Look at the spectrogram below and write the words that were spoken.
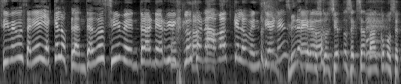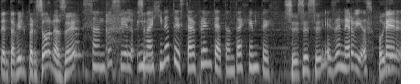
sí me gustaría, ya que lo planteas así, me entra nervio incluso nada más que lo menciones. Mira que en los conciertos EXA van como 70 mil personas, ¿eh? Santo cielo. Imagínate estar frente a tanta gente. Sí, sí, sí. Es de nervios. Oye,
